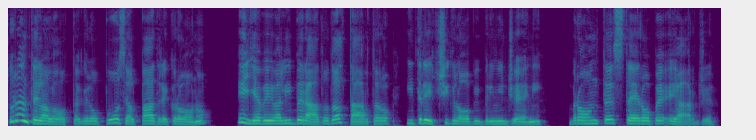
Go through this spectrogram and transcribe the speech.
Durante la lotta che lo oppose al padre Crono, egli aveva liberato dal Tartaro i tre ciclopi primigeni, Bronte, Sterope e Arge,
